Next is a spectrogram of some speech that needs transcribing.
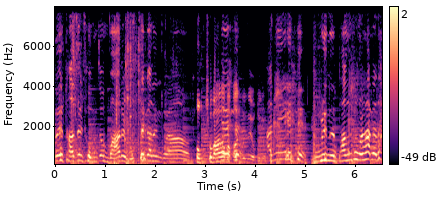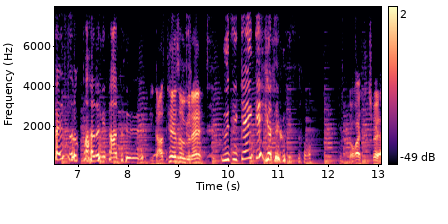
왜 다들 점점 말을 못 해가는 거야? 법좀 하나만 만드세요 뭐 좀. 아니 우리는 방송을 하면 할수록 발음이 다들 이 나태해서 그래. 의지 깨이깨이가 되고 있어. 너가 시초야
